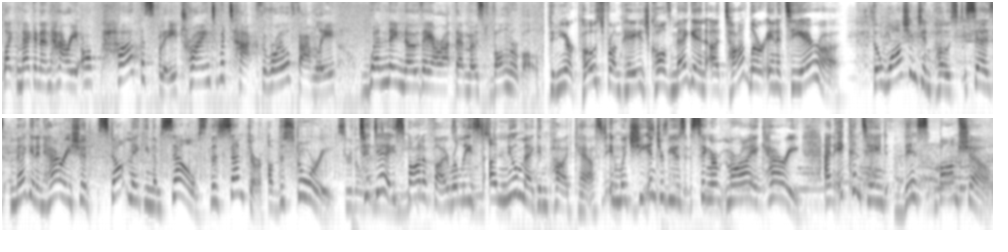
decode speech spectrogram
like Meghan and Harry are purposefully trying to attack the royal family when they know they are at their most vulnerable. The New York Post front page calls Meghan a toddler in a tiara. The Washington Post says Meghan and Harry should stop making themselves the center of the story. The Today, Spotify released a new Meghan podcast in which she interviews singer Mariah Carey, and it contained this bombshell.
